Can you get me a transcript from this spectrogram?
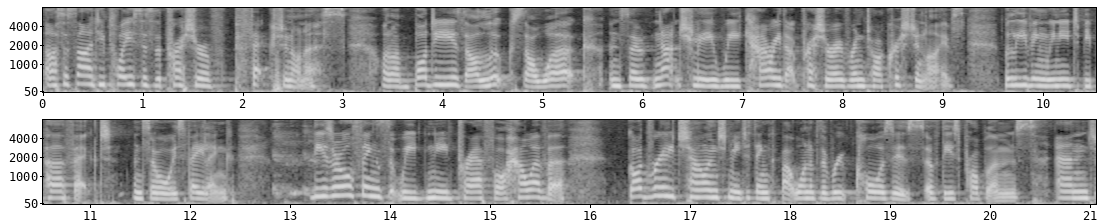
Our society places the pressure of perfection on us, on our bodies, our looks, our work, and so naturally we carry that pressure over into our Christian lives, believing we need to be perfect, and so always failing. These are all things that we need prayer for. However, God really challenged me to think about one of the root causes of these problems. And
